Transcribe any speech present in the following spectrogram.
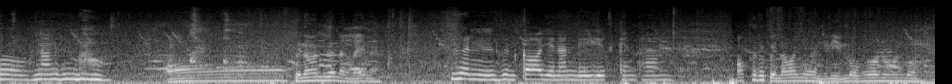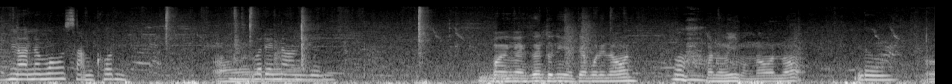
บ่นอนขึ้นมูกอ๋อไปนอนเพื่อนหลังใดนะเพื่อนเพื่อนก็อยู่นั่นเดีอยู่แคมทางอ๋อก็ได้ไปนอนอยู่หั่นอยู่นี่บ่พ่อนอนบ่นอนน้ำมูกสามคนอ๋อบ่ได้นอนอยู่บ่ยังไงเพื่อนตัวนี้จะบ่ได้นอนบ่มันบ่มีหม่องนอนเนาะโดยโอ้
